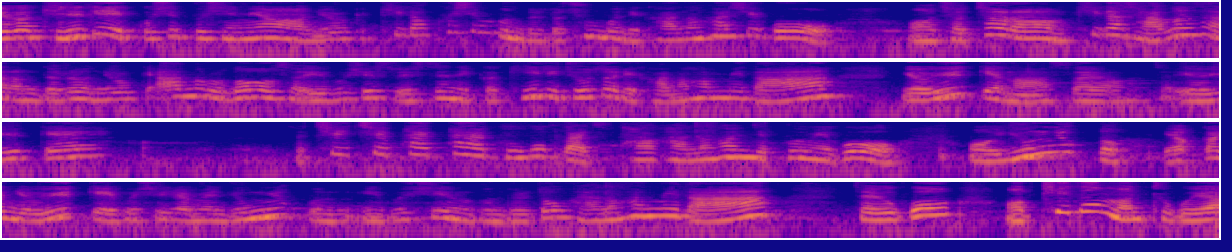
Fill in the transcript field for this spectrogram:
내가 길게 입고 싶으시면 이렇게 키가 크신 분들도 충분히 가능하시고 어, 저처럼 키가 작은 사람들은 이렇게 안으로 넣어서 입으실 수 있으니까 길이 조절이 가능합니다. 여유있게 나왔어요. 자, 여유있게 7788, 99까지 다 가능한 제품이고 어, 66도 약간 여유있게 입으시려면 66분 입으시는 분들도 가능합니다. 자, 요거 어, 피그먼트고요.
